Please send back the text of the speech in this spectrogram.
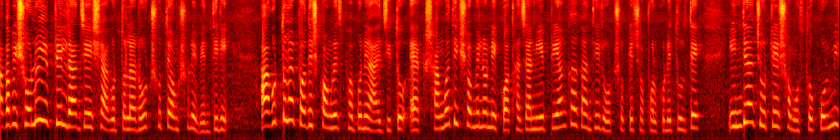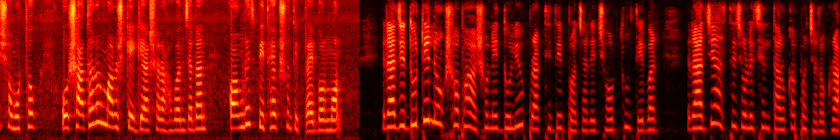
আগামী ষোলোই এপ্রিল রাজ্যে এসে আগরতলা রোড শোতে অংশ নেবেন তিনি। আগরতলায় প্রদেশ কংগ্রেস ভবনে আয়োজিত এক সাংবাদিক সম্মেলনে কথা জানিয়ে প্রিয়াঙ্কা গান্ধী রোড শোকে সফল করে তুলতে ইন্ডিয়া জোটের সমস্ত কর্মী সমর্থক ও সাধারণ মানুষকে এগিয়ে আসার আহ্বান জানান কংগ্রেস বিধায়ক সুদীপ রায় বর্মন। রাজ্যে দুটি লোকসভা আসনে দলীয় প্রার্থীদের প্রচারে ঝড় তুলতে এবার রাজ্যে আসতে চলেছেন তারকা প্রচারকরা।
